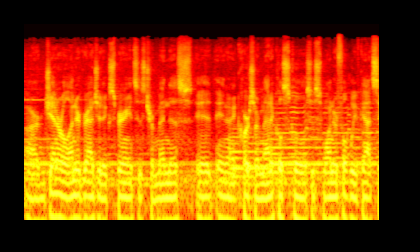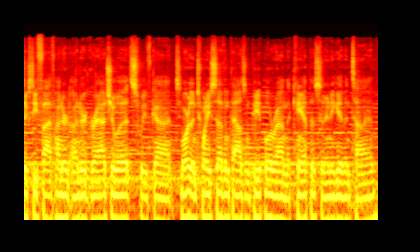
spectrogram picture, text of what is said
Our general undergraduate experience is tremendous, it, and of course our medical school is just wonderful. We've got 6,500 undergraduates, we've got more than 27,000 people around the campus at any given time.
